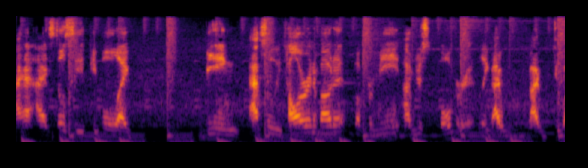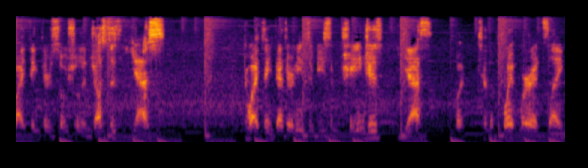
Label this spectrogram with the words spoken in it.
I, I still see people like being absolutely tolerant about it, but for me, I'm just over it. Like, I, I do I think there's social injustice? Yes. Do I think that there needs to be some changes? Yes. But to the point where it's like,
